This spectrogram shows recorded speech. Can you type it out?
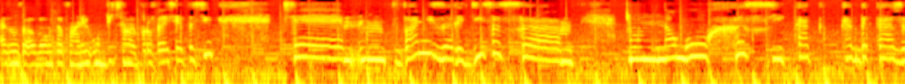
Аз съм слава Богу, защото нали, обичаме професията си, че м- това ни зареди с а, много хъс и как, как да кажа,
